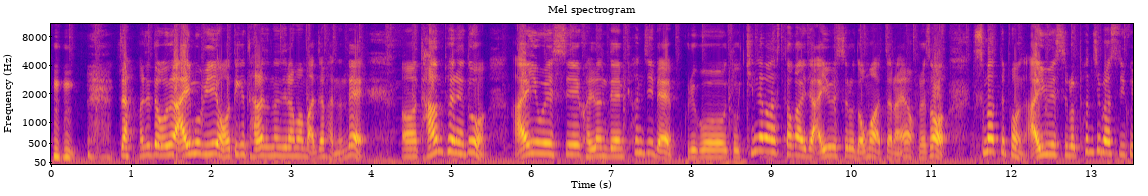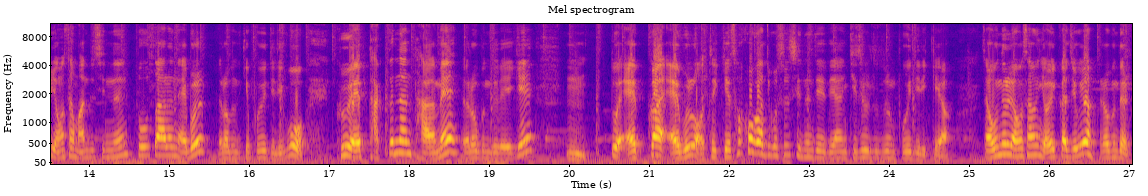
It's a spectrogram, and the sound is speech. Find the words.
자 어쨌든 오늘 아이무비 어떻게 달라졌는지 한번 만져봤는데 어, 다음 편에도 iOS에 관련된 편집 앱 그리고 또 키네마스터가 이제 iOS로 넘어왔잖아요. 그래서 스마트폰 iOS로 편집할 수 있고 영상 만들 수 있는 또 다른 앱을 여러분들께 보여드리고 그 앱 다 끝난 다음에 여러분들에게 음, 또 앱과 앱을 어떻게 섞어 가지고 쓸 수 있는지에 대한 기술도 좀 보여드릴게요. 자 오늘 영상은 여기까지고요. 여러분들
